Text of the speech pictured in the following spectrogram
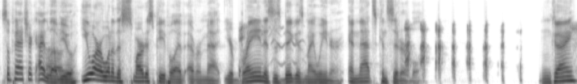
So Patrick, I love Oh. you. You are one of the smartest people I've ever met. Your brain is as big as my wiener, and that's considerable. Okay.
